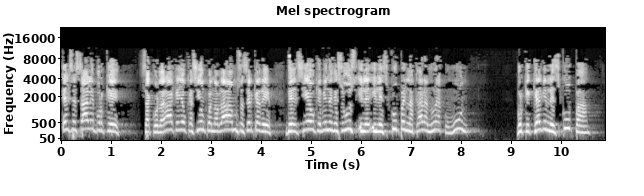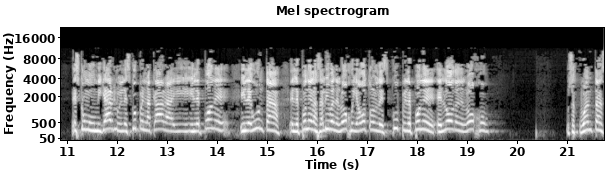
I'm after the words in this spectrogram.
Él se sale porque se acordará aquella ocasión cuando hablábamos acerca de, del ciego que viene Jesús y le, y le escupa en la cara, no era común. Porque que alguien le escupa es como humillarlo y le escupa en la cara y, y, le pone y le unta, le pone la saliva en el ojo y a otro le escupe y le pone el lodo en el ojo. O sea, ¿cuántas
